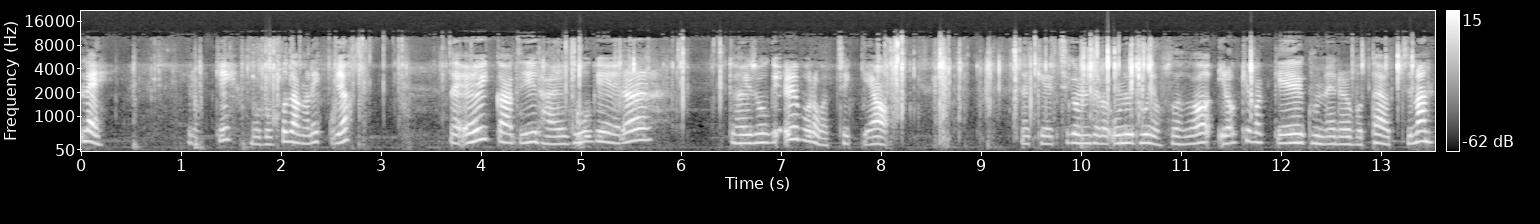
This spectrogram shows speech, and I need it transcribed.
네. 이렇게 모두 포장을 했고요. 네, 여기까지 다이소 소개를 다이소 소개 1부로 마칠게요. 이렇게 지금 제가 오늘 돈이 없어서 이렇게밖에 구매를 못하였지만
